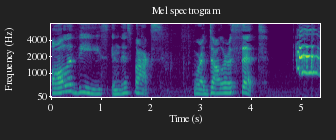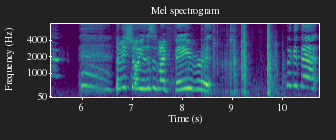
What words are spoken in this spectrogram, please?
all of these in this box were a dollar a set. Let me show you. This is my favorite. Look at that.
